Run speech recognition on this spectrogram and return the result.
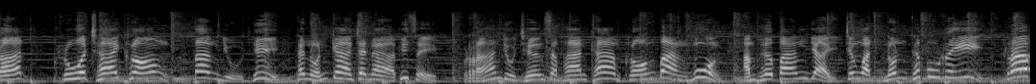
ร้าน ครัวชายคลอง ตั้งอยู่ที่ถนนกาญจนาพิเศษก ร้านอยู่เชิงสะพานข้ามคลองบางม่วง อำเภอบางใหญ่ จังหวัดนนทบุรี ครับ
